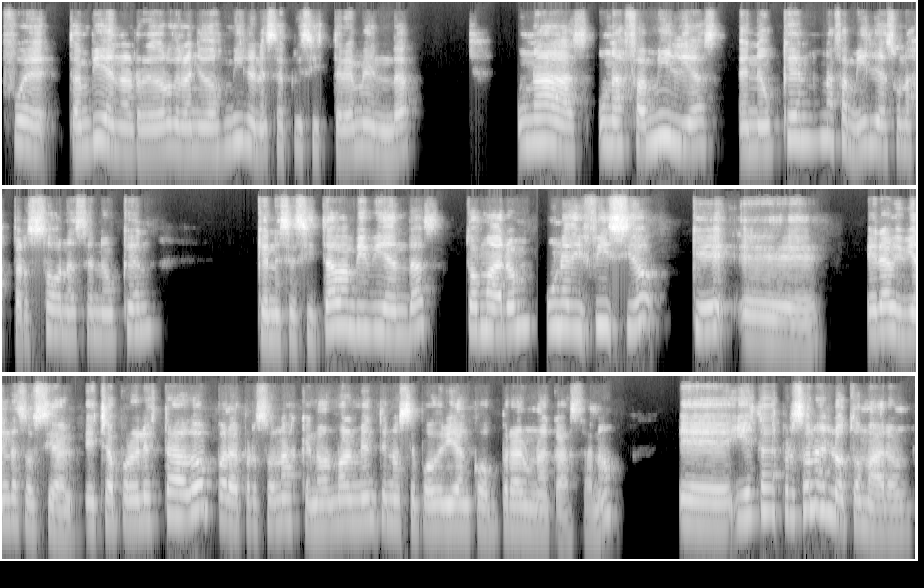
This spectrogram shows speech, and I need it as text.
fue también alrededor del año 2000, en esa crisis tremenda, unas, unas familias en Neuquén, unas familias, unas personas en Neuquén que necesitaban viviendas, tomaron un edificio que eh, era vivienda social, hecha por el Estado para personas que normalmente no se podrían comprar una casa, ¿no? Eh, y estas personas lo tomaron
